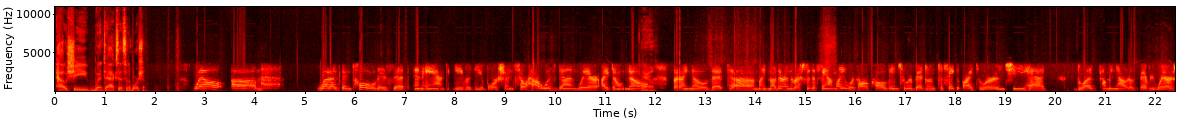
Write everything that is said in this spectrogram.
how she went to access an abortion. Well, um, what I've been told is that an aunt gave her the abortion. So how it was done, where, I don't know. Yeah. But I know that uh, my mother and the rest of the family was all called into her bedroom to say goodbye to her, and she had blood coming out of everywhere.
